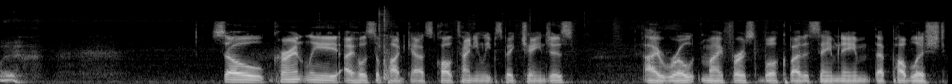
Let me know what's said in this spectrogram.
So, currently, I host a podcast called Tiny Leaps, Big Changes. I wrote my first book by the same name that published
